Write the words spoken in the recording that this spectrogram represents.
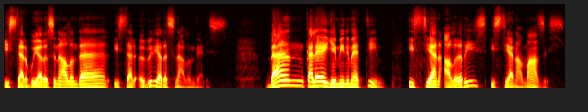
İster bu yarısını alın der, ister öbür yarısını alın deriz. Ben kaleye yeminimi ettim. İsteyen alırız, isteyen almazız.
